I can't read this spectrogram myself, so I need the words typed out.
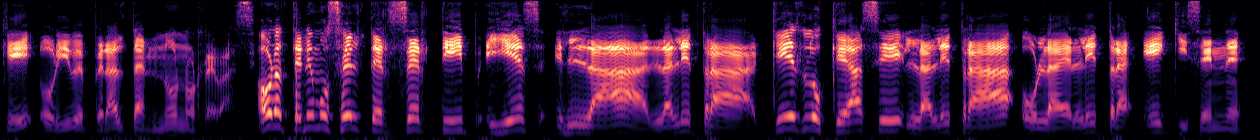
que Oribe Peralta no nos rebase. Ahora tenemos el tercer tip y es la A, la letra A. ¿Qué es lo que hace la letra A o la letra X en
